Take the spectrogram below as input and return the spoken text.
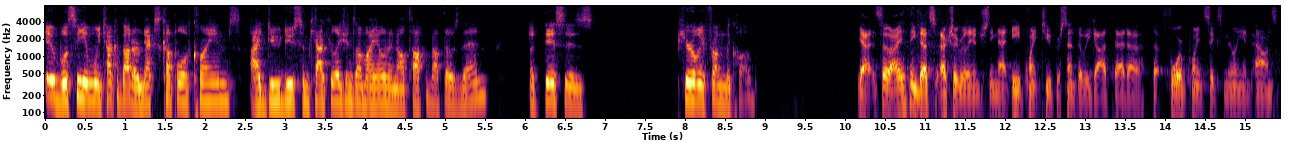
it, we'll see when we talk about our next couple of claims. I do do some calculations on my own, and I'll talk about those then. But this is purely from the club. Yeah, so I think that's actually really interesting. That 8.2% that we got, that uh, that 4.6 million pounds,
